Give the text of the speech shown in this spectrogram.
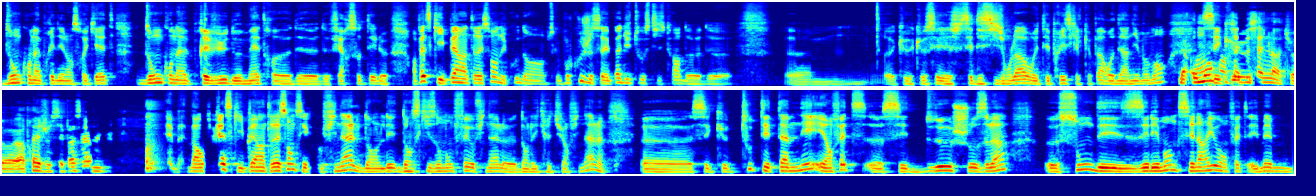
donc on a pris des lance-roquettes, donc on a prévu de mettre, euh, de, de, faire sauter le. En fait, ce qui est hyper intéressant du coup, dans, parce que pour le coup, je savais pas du tout cette histoire de, de euh, que, que ces, ces décisions-là ont été prises quelque part au dernier moment. Bah, au moins, c'est que scène là, tu vois. Après, je sais pas. Eh ben, bah, en tout cas, ce qui est hyper intéressant, c'est qu'au final, dans, les, dans ce qu'ils en ont fait au final, euh, dans l'écriture finale, euh, c'est que tout est amené et en fait, euh, ces deux choses-là euh, sont des éléments de scénario en fait. Et même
